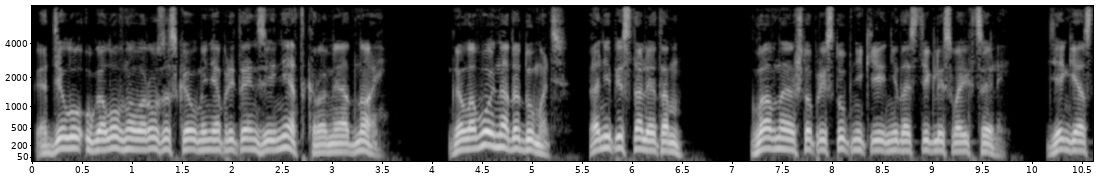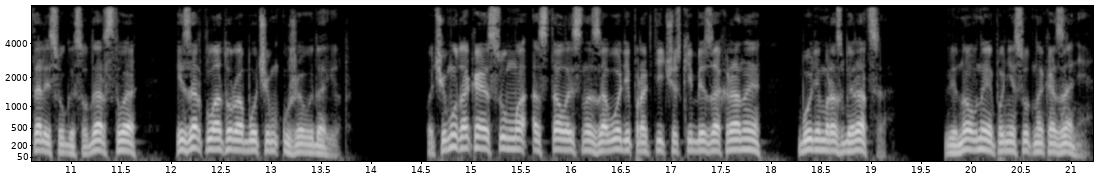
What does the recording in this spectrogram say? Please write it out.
К отделу уголовного розыска у меня претензий нет, кроме одной. Головой надо думать, а не пистолетом. Главное, что преступники не достигли своих целей. Деньги остались у государства, и зарплату рабочим уже выдают. Почему такая сумма осталась на заводе практически без охраны, будем разбираться. Виновные понесут наказание.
